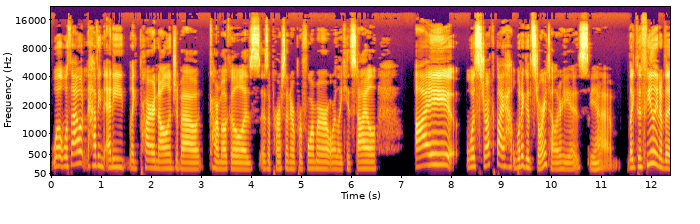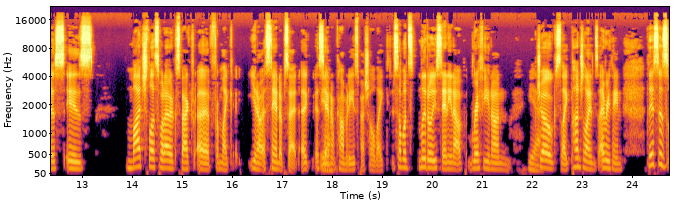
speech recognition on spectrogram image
Well, without having any like prior knowledge about Carmichael as as a person or performer or like his style, I was struck by how, what a good storyteller he is. Yeah. Um, like the feeling of this is much less what I would expect uh, from like you know a stand up set, a, a stand up comedy special. Like someone's literally standing up riffing on Yeah. jokes, like punchlines, everything. This is,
